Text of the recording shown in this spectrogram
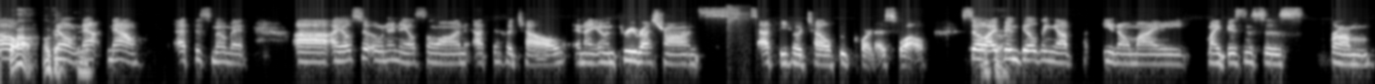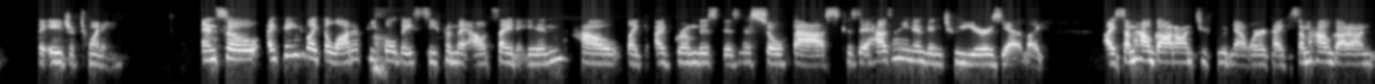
Oh, wow. Okay. No, now, now at this moment, uh, I also own a nail salon at the hotel, and I own three restaurants at the hotel food court as well. So okay. I've been building up, you know, my my businesses from the age of twenty and so i think like a lot of people they see from the outside in how like i've grown this business so fast because it hasn't even been two years yet. Like i somehow got onto food network. I somehow got on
